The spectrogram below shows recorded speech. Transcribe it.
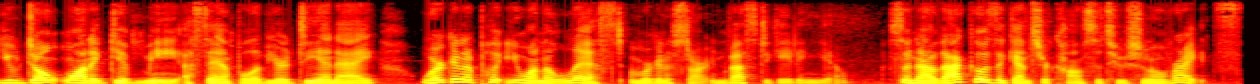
you don't want to give me a sample of your DNA, we're going to put you on a list and we're going to start investigating you. So now that goes against your constitutional rights.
